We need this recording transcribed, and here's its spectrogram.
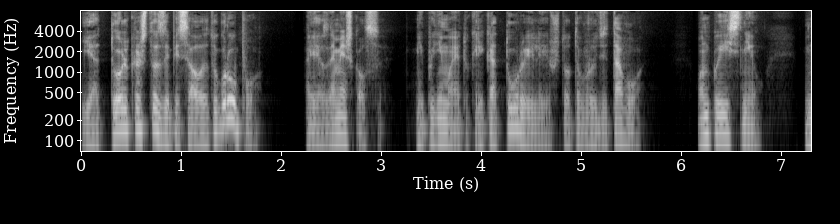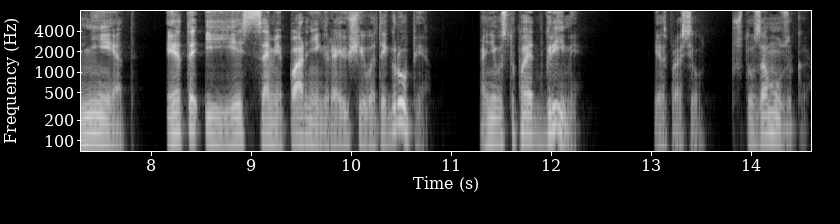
«Я только что записал эту группу». А я замешкался, не понимаю, это карикатура или что-то вроде того. Он пояснил, «Нет, это и есть сами парни, играющие в этой группе. Они выступают в гриме. Я спросил, что за музыка?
